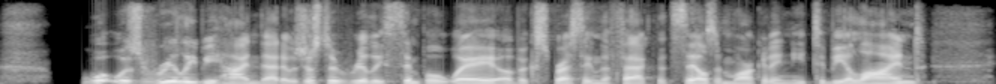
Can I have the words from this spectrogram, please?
what was really behind that. It was just a really simple way of expressing the fact that sales and marketing need to be aligned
